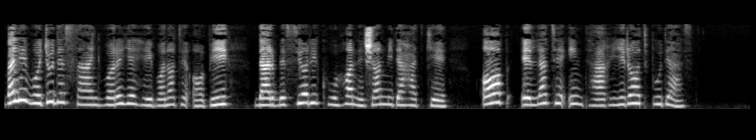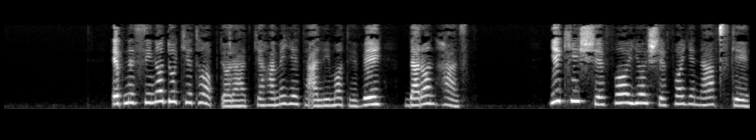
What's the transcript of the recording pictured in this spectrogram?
ولی وجود سنگواره حیوانات آبی در بسیاری کوهها نشان می دهد که آب علت این تغییرات بوده است. ابن سینا دو کتاب دارد که همه تعلیمات وی در آن هست. یکی شفا یا شفای نفس که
